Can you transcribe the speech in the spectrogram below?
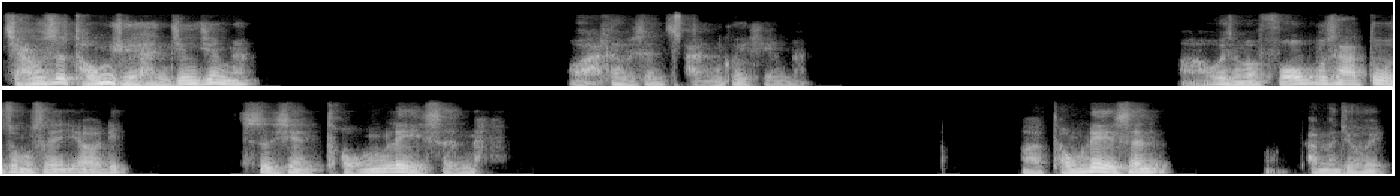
假如是同学很精进呢，哇，他会生惭愧心呢。啊，为什么佛菩萨度众生要立视现同类身呢？啊同类生，他们就会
